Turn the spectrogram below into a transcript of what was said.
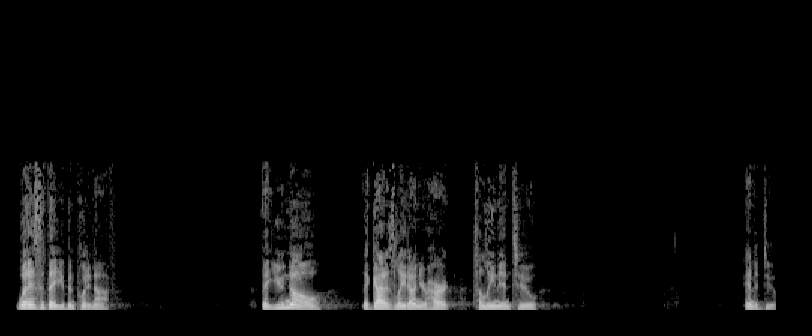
What is it that you've been putting off? That you know that God has laid on your heart to lean into and to do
